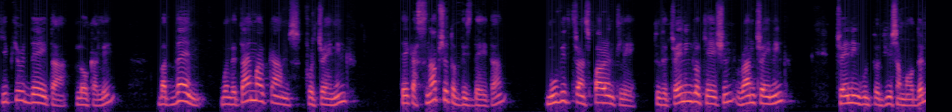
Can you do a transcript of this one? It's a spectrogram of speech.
keep your data locally, but then when the timer comes for training, take a snapshot of this data, move it transparently to the training location, run training. Training will produce a model.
